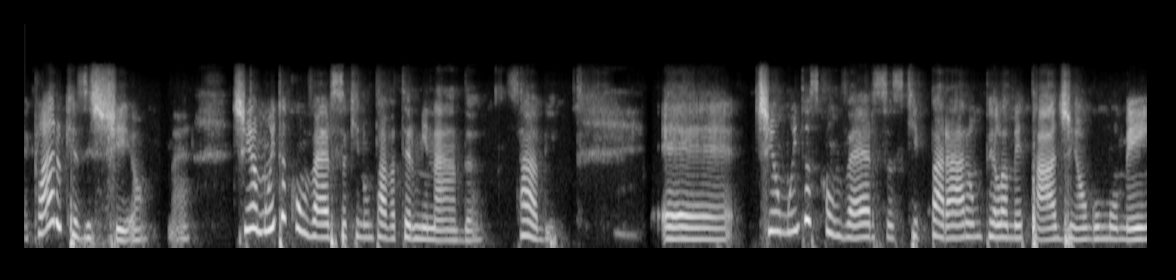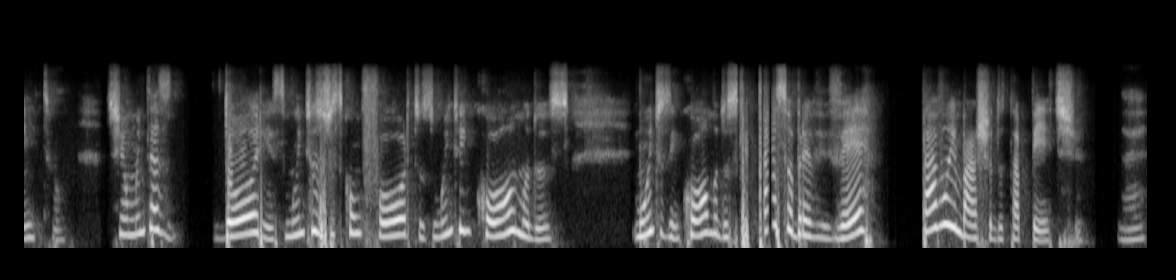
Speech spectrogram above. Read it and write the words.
É claro que existiam, né? Tinha muita conversa que não estava terminada, sabe? É, tinham muitas conversas que pararam pela metade em algum momento, tinham muitas dores, muitos desconfortos, muito incômodos, muitos incômodos que para sobreviver estavam embaixo do tapete, né?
